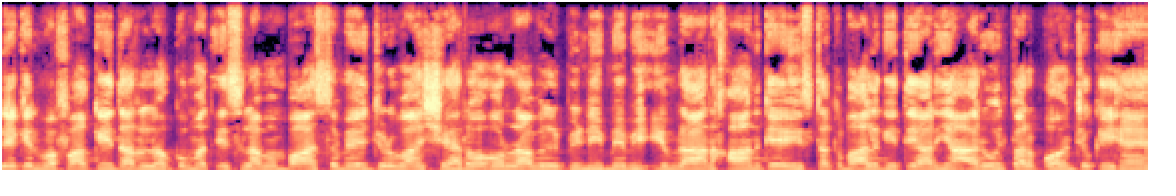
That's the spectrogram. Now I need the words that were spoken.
लेकिन वफाकी दारकूमत इस्लामाबाद समेत जुड़वा शहरों और रावलपिंडी में भी इमरान खान के इस्तकबाल की तैयारियाँ अरूज पर पहुँच चुकी हैं।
